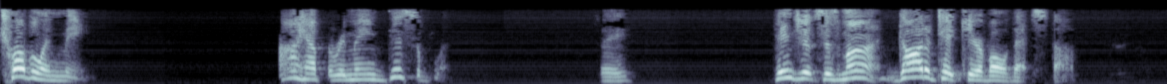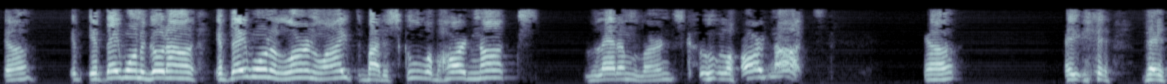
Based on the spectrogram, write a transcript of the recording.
troubling me. I have to remain disciplined. See? Vengeance is mine. God will take care of all that stuff. You know? If, if they want to go down, if they want to learn life by the school of hard knocks, let them learn school of hard knocks. You know? They, they,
